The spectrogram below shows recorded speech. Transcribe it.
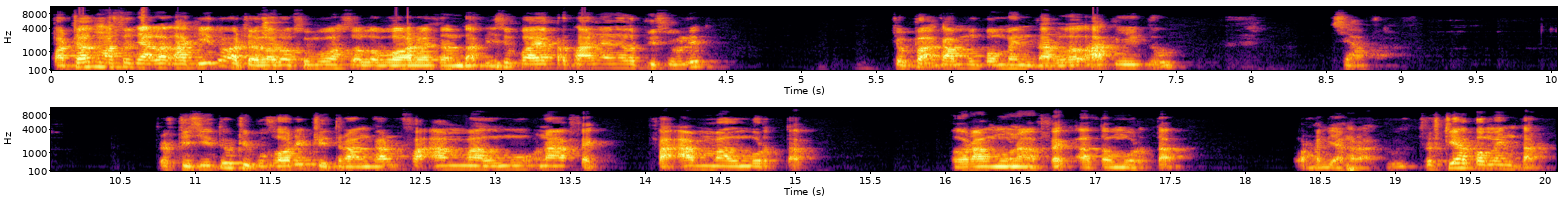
Padahal maksudnya lelaki itu adalah Rasulullah SAW. Tapi supaya pertanyaannya lebih sulit, coba kamu komentar lelaki itu siapa? Terus di situ di Bukhari diterangkan fa'amal munafik, fa'amal murtab. Orang munafik atau murtab, orang yang ragu. Terus dia komentar,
